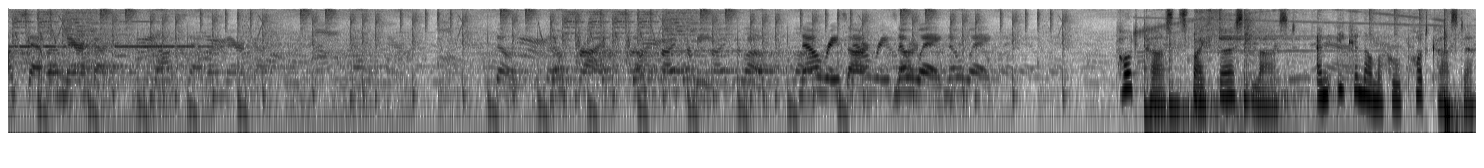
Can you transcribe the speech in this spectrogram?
Laden. Dog Sava America. Dog Sava America. Don't, don't cry. Don't cry for me. Love. Now Razor. No way. No way. Podcasts by First Last, an economical podcaster.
